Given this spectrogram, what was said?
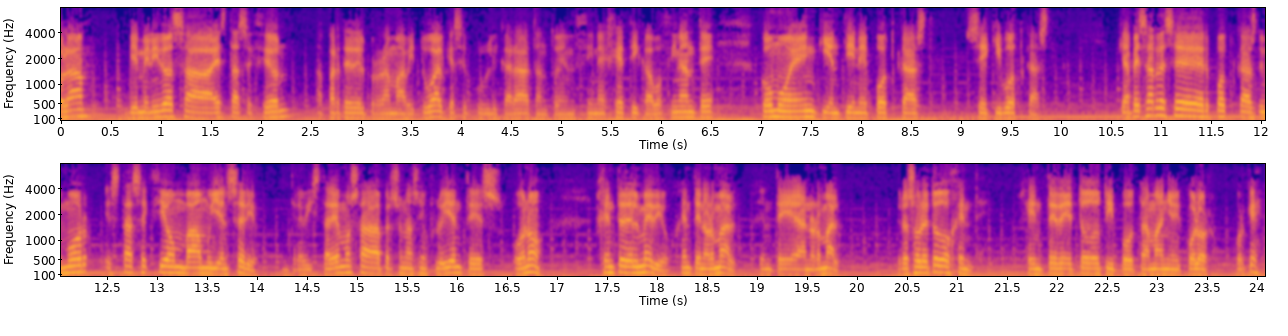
Hola, bienvenidos a esta sección, aparte del programa habitual que se publicará tanto en Cinegética Bocinante como en quien tiene podcast, Seki Podcast. Que a pesar de ser podcast de humor, esta sección va muy en serio. Entrevistaremos a personas influyentes o no, gente del medio, gente normal, gente anormal, pero sobre todo gente, gente de todo tipo, tamaño y color. ¿Por qué?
